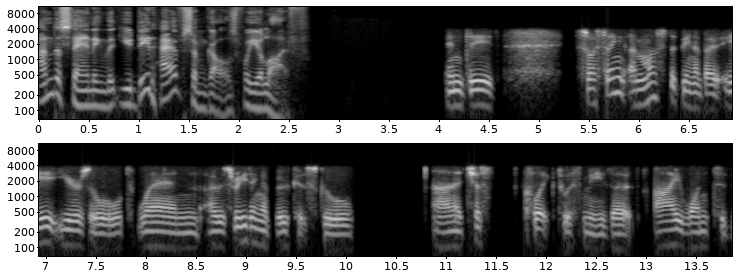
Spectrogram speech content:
understanding that you did have some goals for your life? Indeed. So I think I must have been about eight years old when I was reading a book at school and it just clicked with me that I wanted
